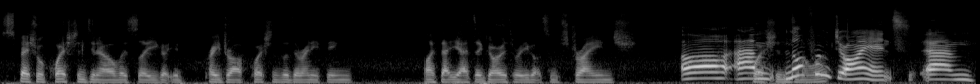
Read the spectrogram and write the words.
special questions, you know, obviously you got your pre draft questions, was there anything like that you had to go through? You got some strange Oh, um, not from that? Giants. Um,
